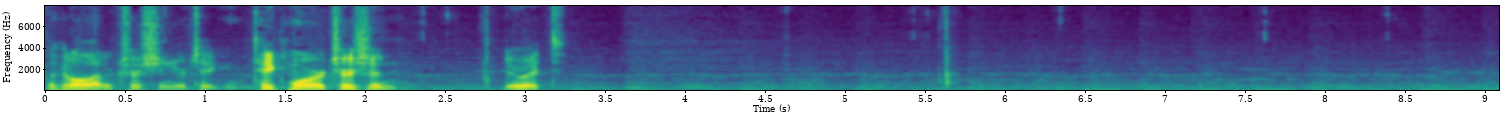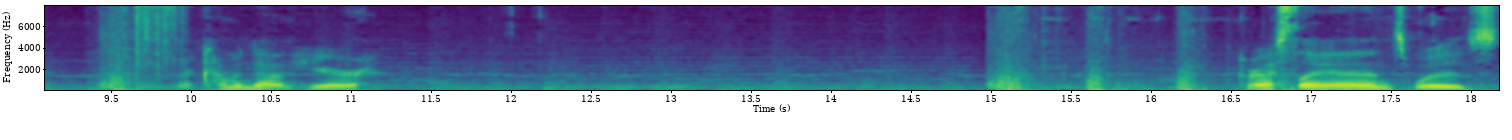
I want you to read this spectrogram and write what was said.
Look at all that attrition you're taking. Take more attrition. Do it. They're coming down here. Grasslands, woods.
